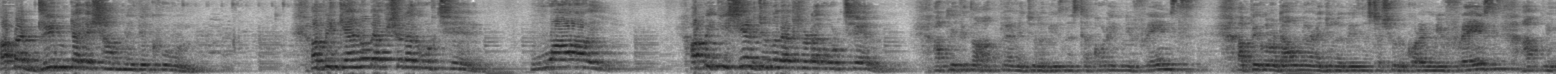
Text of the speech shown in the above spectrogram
আপনার ড্রিমটাকে সামনে দেখুন। আপনি কেন ব্যবসাটা করছেন? ওয়াই আপনি কিসের জন্য ব্যবসাটা করছেন? আপনি কিন্তু আপলাইনের জন্য বিজনেসটা করেননি ফ্রেন্ডস আপনি কোনো ডাউনলাইনের জন্য বিজনেসটা শুরু করেননি ফ্রেন্ডস আপনি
